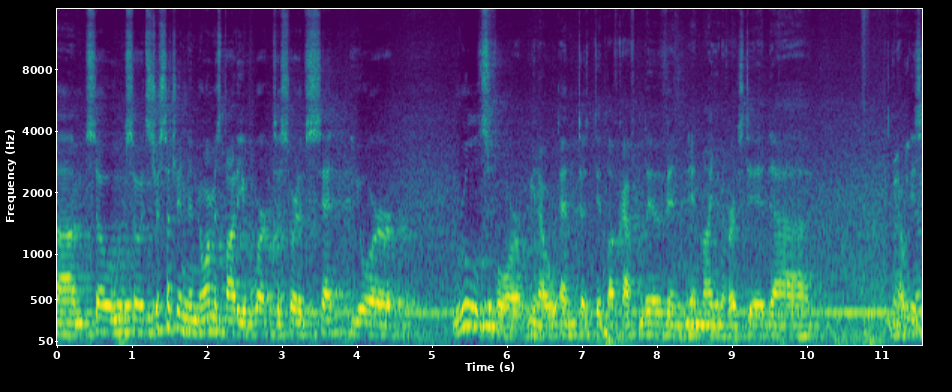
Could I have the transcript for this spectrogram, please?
Um, so so it's just such an enormous body of work to sort of set your rules for. You know, and does, did Lovecraft live in, in my universe? Did uh, you know, is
